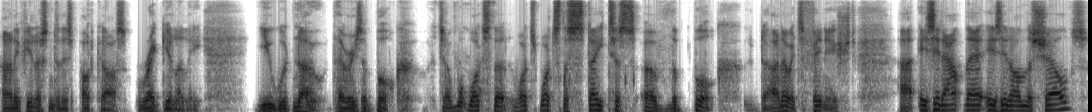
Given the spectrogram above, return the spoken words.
and if you listen to this podcast regularly, you would know there is a book. So what's the what's what's the status of the book? I know it's finished. Uh, is it out there? Is it on the shelves?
